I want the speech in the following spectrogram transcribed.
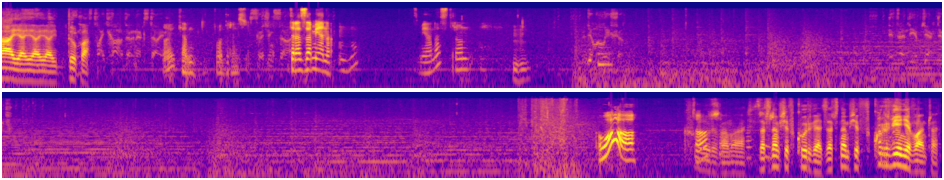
Ajajajaj, dupa. Oj, tam od razu. Teraz zamiana. Mhm. Zmiana stron. Mhm. To Kurwa mać. Zaczynam się wkurwiać, zaczynam się wkurwienie włączać.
